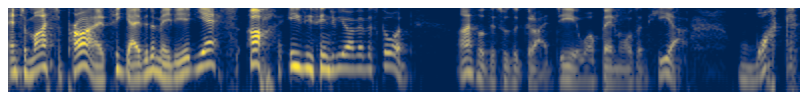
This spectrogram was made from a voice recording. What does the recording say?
And to my surprise, he gave an immediate yes. Ah, oh, easiest interview I've ever scored. I thought this was a good idea while Ben wasn't here. What?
